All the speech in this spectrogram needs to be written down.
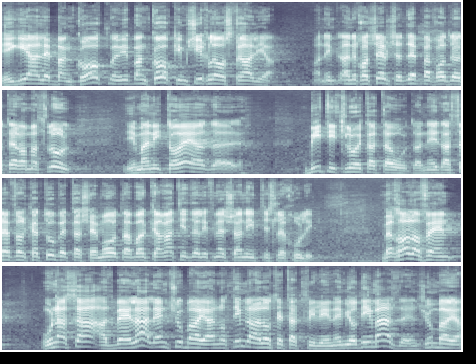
הגיע לבנקוק ומבנקוק המשיך לאוסטרליה. אני, אני חושב שזה פחות או יותר המסלול, אם אני טועה אז אה, בי תתלו את הטעות. אני, הספר כתוב את השמות אבל קראתי את זה לפני שנים, תסלחו לי. בכל אופן, הוא נסע, אז באל על אין שום בעיה, נותנים להעלות את התפילין, הם יודעים מה זה, אין שום בעיה.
